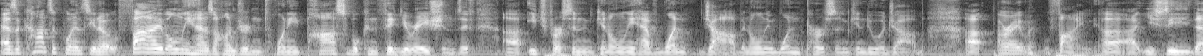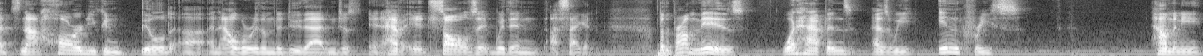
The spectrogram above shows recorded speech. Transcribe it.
as a consequence, you know, 5 only has 120 possible configurations if uh, each person can only have one job and only one person can do a job. Uh, all right, fine. Uh, you see, that's not hard. You can build uh, an algorithm to do that and just have it solves it within a second. But the problem is, what happens as we increase how many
